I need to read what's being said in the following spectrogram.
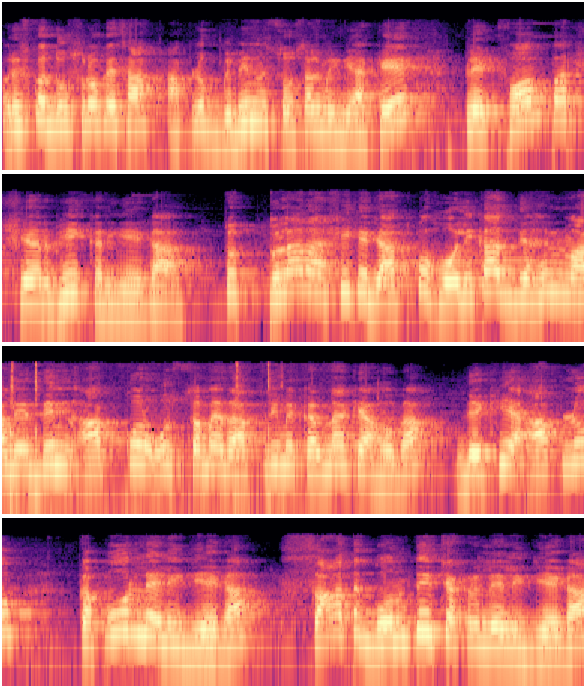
और इसको दूसरों के साथ आप लोग विभिन्न सोशल मीडिया के प्लेटफॉर्म पर शेयर भी करिएगा। तो तुला राशि के जात को होलिका दहन वाले दिन आपको उस समय रात्रि में करना क्या होगा? देखिए, आप लोग कपूर ले लीजिएगा, सात गोमती चक्र ले लीजिएगा,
